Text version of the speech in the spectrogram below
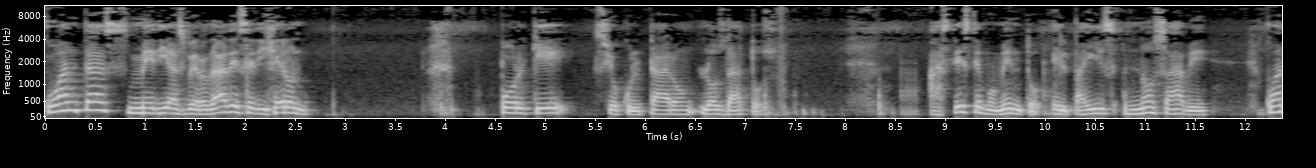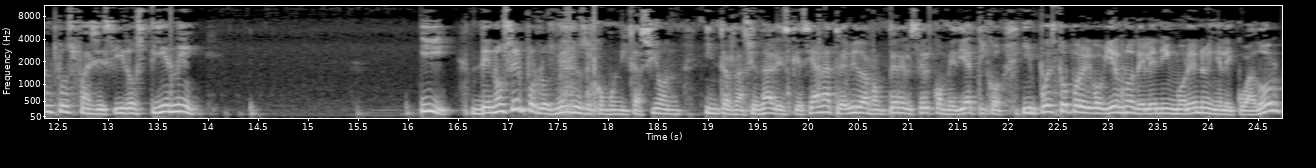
¿Cuántas medias verdades se dijeron? Porque se ocultaron los datos. Hasta este momento el país no sabe cuántos fallecidos tiene. Y de no ser por los medios de comunicación internacionales que se han atrevido a romper el cerco mediático impuesto por el gobierno de Lenin Moreno en el Ecuador,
